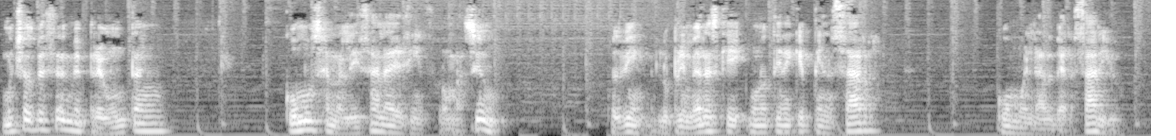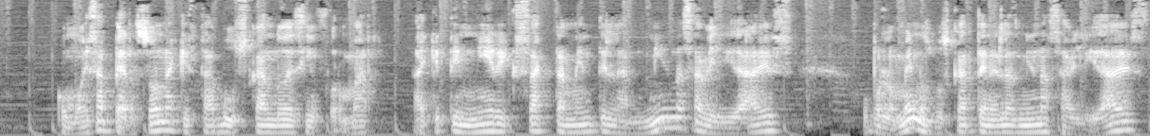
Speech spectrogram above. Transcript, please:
Muchas veces me preguntan cómo se analiza la desinformación. Pues bien, lo primero es que uno tiene que pensar como el adversario, como esa persona que está buscando desinformar hay que tener exactamente las mismas habilidades, o por lo menos buscar tener las mismas habilidades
